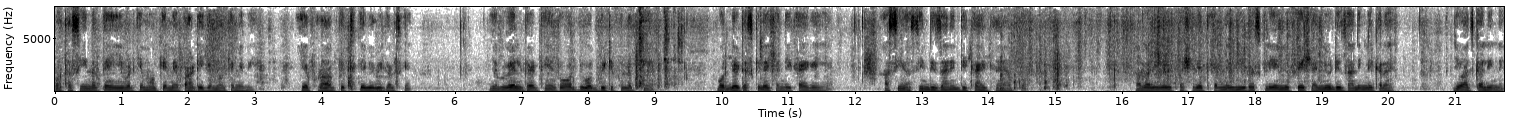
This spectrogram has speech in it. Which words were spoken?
बहुत हसीन लगते हैं इवेंट के मौके में पार्टी के मौके में भी। ये फ्रॉक किड्स के बेबी गर्ल्स के। जब वेल करती हैं तो और भी बहुत ब्यूटीफुल लगती हैं। बहुत लेटेस्ट कलेक्शन दिखाई गई है। हसी हसीन डिज़ाइनिंग दिखाई गई हैं आपको। हमारी यही है। अपने व्यूवर्स के लिए न्यू फ़ैशन न्यू डिज़ाइनिंग लेकर आए जो आजकल ही। ने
